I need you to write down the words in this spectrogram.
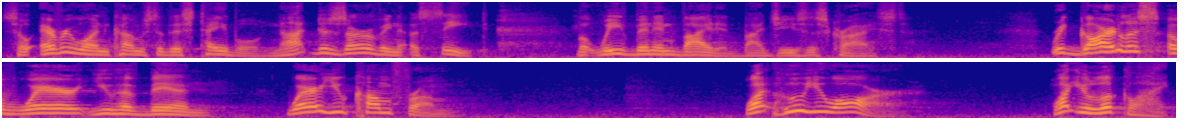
So everyone comes to this table not deserving a seat, but we've been invited by Jesus Christ. Regardless of where you have been, where you come from, what, who you are, what you look like,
